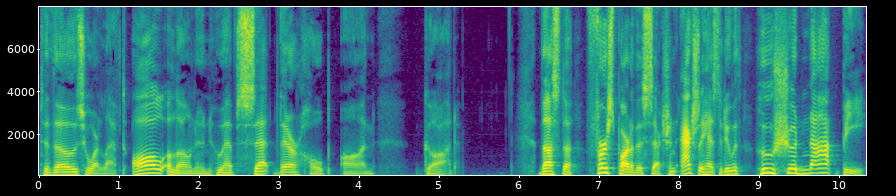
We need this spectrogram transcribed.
to those who are left all alone and who have set their hope on God. Thus, the first part of this section actually has to do with who should not be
